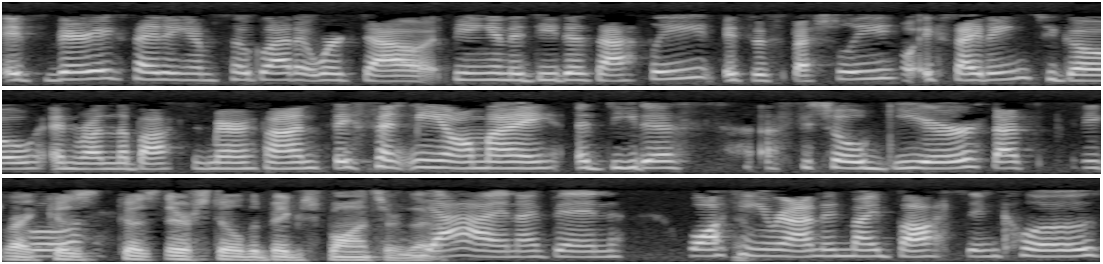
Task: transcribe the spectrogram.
it's very exciting. I'm so glad it worked out. Being an Adidas athlete, it's especially exciting to go and run the Boston Marathon. They sent me all my Adidas official gear. That's pretty Right, cool. because they're still the big sponsor there. Yeah, and I've been walking around in my Boston clothes,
